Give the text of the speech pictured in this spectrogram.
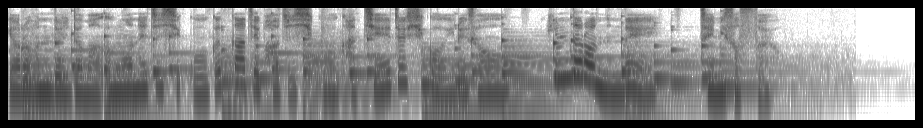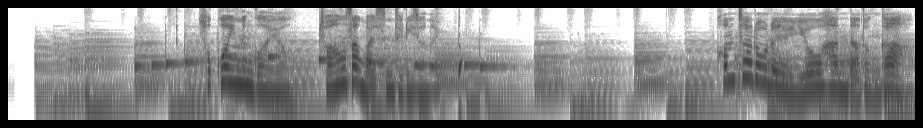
여러분들도 막 응원해주시고 끝까지 봐주시고 같이 해주시고 이래서 힘들었는데 재밌었어요. 속고 있는 거예요. 저 항상 말씀드리잖아요. 컨트롤을 이용한다던가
